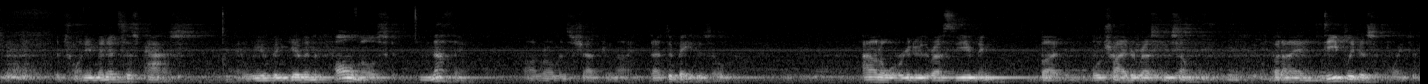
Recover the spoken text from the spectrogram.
The 20 minutes has passed, and we have been given almost nothing on Romans chapter 9. That debate is over. I don't know what we're going to do the rest of the evening, but we'll try to rescue something. But I am deeply disappointed.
